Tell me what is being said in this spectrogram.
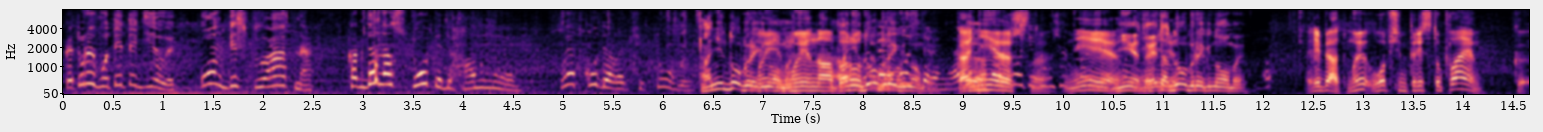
которые вот это делают. Он бесплатно, когда наступит говно. Вы откуда вообще? Кто вы? Они добрые Мы, гномы. мы наоборот. Они добрые гномы. стороны, а? Конечно. Вы Нет. Нет, это добрые гномы. Ребят, мы, в общем, приступаем к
